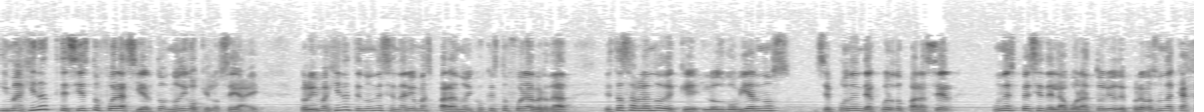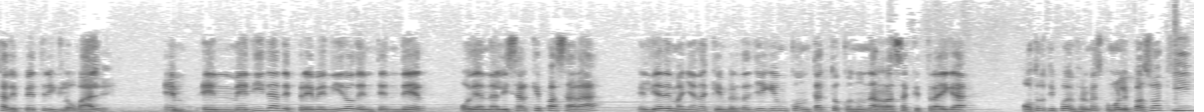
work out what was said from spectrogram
imagínate si esto fuera cierto, no digo que lo sea, ¿eh? pero imagínate en un escenario más paranoico que esto fuera verdad. Estás hablando de que los gobiernos se ponen de acuerdo para hacer una especie de laboratorio de pruebas, una caja de Petri global, Sí. en, en medida de prevenir o de entender o de analizar qué pasará el día de mañana que en verdad llegue un contacto con una raza que traiga otro tipo de enfermedades, como le pasó aquí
